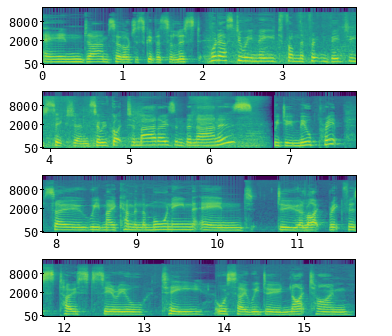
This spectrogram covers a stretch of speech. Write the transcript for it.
and um, so they'll just give us a list. What else do we need from the fruit and veggie section? So we've got tomatoes and bananas. We do meal prep, so we may come in the morning and do a light breakfast, toast, cereal, tea. Also, we do nighttime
